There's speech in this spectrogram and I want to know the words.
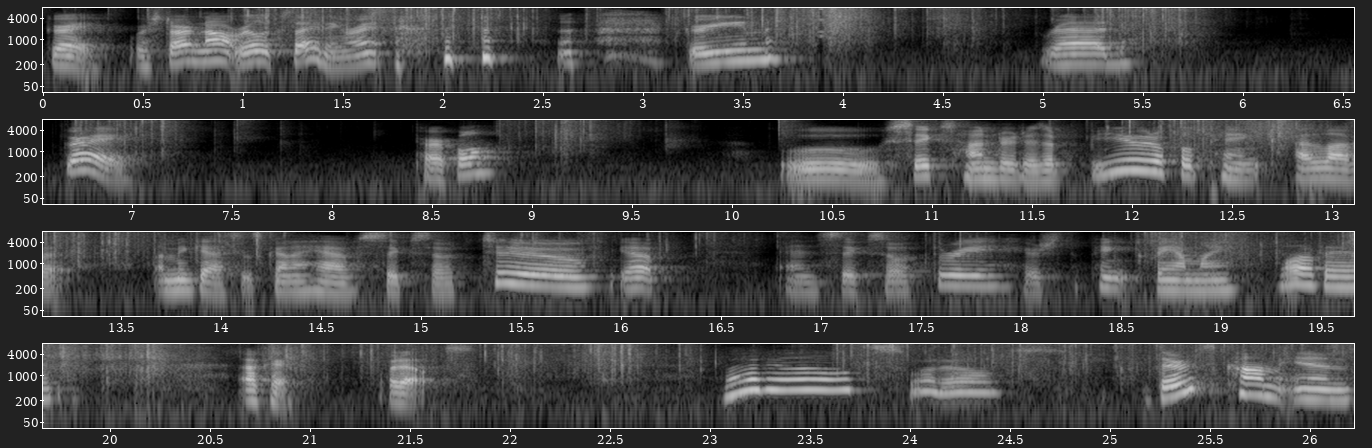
gray. We're starting out real exciting, right? Green, red, gray, purple, Ooh, 600 is a beautiful pink. I love it. Let me guess, it's gonna have 602, yep, and 603. Here's the pink family. Love it. Okay, what else? What else? What else? There's come in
